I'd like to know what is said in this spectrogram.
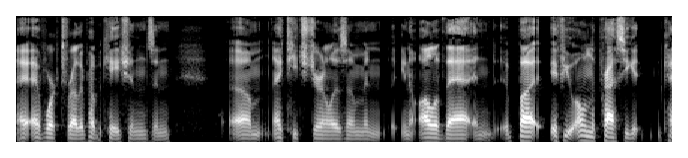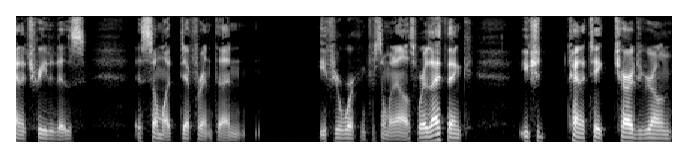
I, have worked for other publications and um, I teach journalism and you know all of that. And but if you own the press, you get kind of treated as as somewhat different than if you're working for someone else. Whereas I think you should kind of take charge of your own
